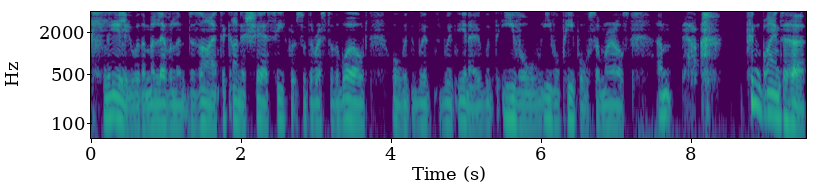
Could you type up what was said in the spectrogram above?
clearly with a malevolent desire to kind of share secrets with the rest of the world, or with with with you know with evil evil people somewhere else. Um, couldn't buy into her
